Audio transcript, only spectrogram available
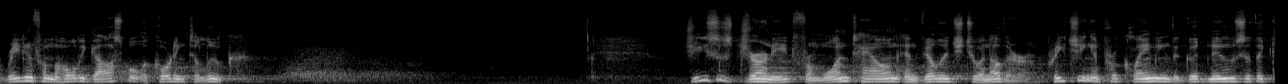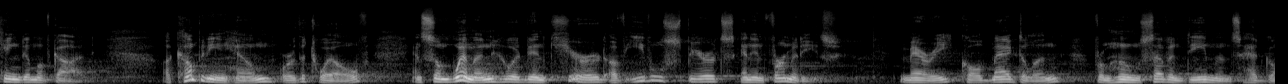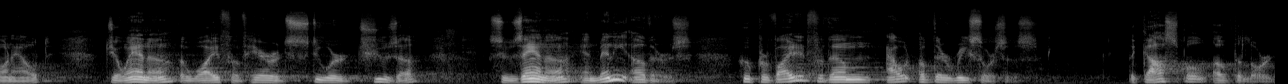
A reading from the Holy Gospel according to Luke. Jesus journeyed from one town and village to another, preaching and proclaiming the good news of the kingdom of God. Accompanying him were the twelve and some women who had been cured of evil spirits and infirmities Mary, called Magdalene, from whom seven demons had gone out, Joanna, the wife of Herod's steward Chuza, Susanna, and many others who provided for them out of their resources. The Gospel of the Lord.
